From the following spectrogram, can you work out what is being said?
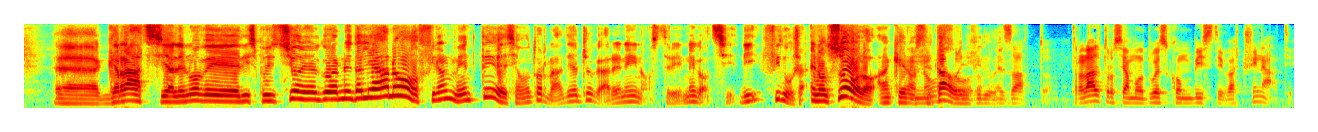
eh, grazie alle nuove disposizioni del governo italiano, finalmente siamo tornati a giocare nei nostri negozi di fiducia. E non solo, anche nei nostri tavoli solo, di fiducia. Esatto. Tra l'altro siamo due scombisti vaccinati.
